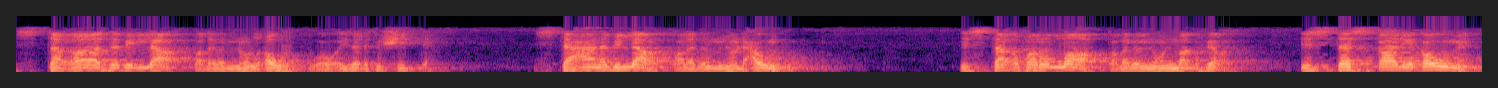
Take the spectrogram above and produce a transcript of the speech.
استغاث بالله طلب منه الغوث وهو إزالة الشدة. استعان بالله طلب منه العون. استغفر الله طلب منه المغفرة. استسقى لقومه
